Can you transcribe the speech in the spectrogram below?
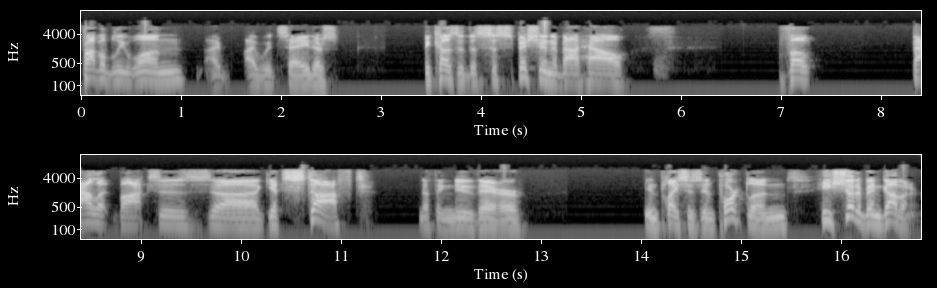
Probably one, I, I would say. There's because of the suspicion about how vote ballot boxes uh, get stuffed. Nothing new there. In places in Portland, he should have been governor.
